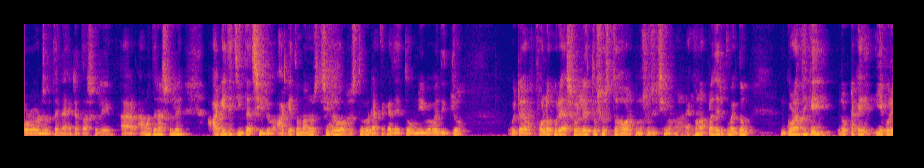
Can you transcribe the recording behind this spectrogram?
বড় অর্জন তাই না? এটা তো আসলে আর আমাদের আসলে আগে যে চিন্তা ছিল আগে তো মানুষ ছিল অসুস্থ করে ডাক্তার কাছে যেত উনি ভাবে দিত। ওইটা ফলো করে আসলে তো সুস্থ হওয়ার কোনো সুযোগ ছিল না। এখন আপনারা যেরকম একদম গোড়া থেকেই রোগটাকে ইয়ে করে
